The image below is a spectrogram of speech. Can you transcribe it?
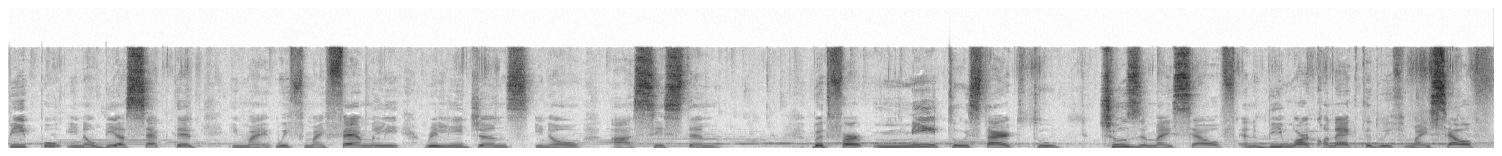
people, you know, be accepted in my with my family, religions, you know, uh, system but for me to start to choose myself and be more connected with myself,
